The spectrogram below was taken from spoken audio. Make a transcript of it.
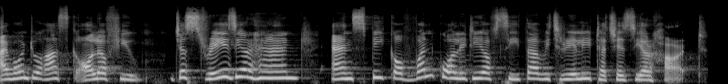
I want to ask all of you just raise your hand and speak of one quality of Sita which really touches your heart.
